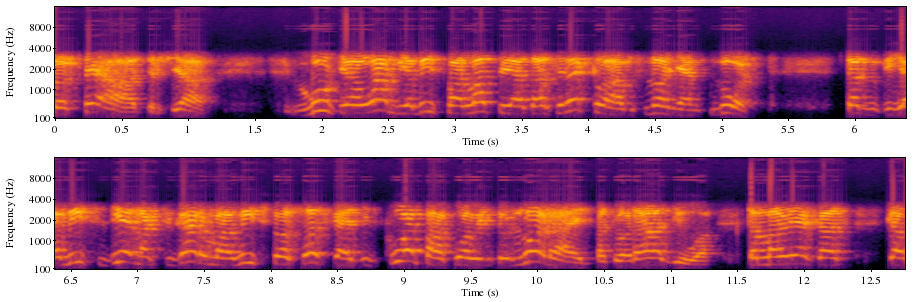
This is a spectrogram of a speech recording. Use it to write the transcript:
tos teātrus, jā. Būtu jau labi, ja vispār Latvijā tās reklāmas noņemt nost. tad, ja viss diennakts garumā, viss to saskaitīt kopā, ko viņi tur noraida pa to radio, tad man liekas, ka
